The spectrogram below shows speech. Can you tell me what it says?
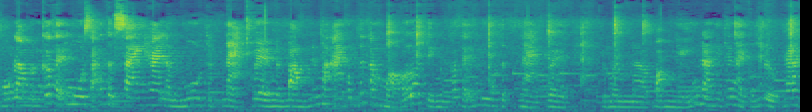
một là mình có thể mua sẵn thịt xay hai là mình mua thịt nạc về mình bằm. Nếu mà ai không thích ăn mỡ thì mình có thể mua thịt nạc về rồi mình à, bằm nhuyễn ra như thế này cũng được ha.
